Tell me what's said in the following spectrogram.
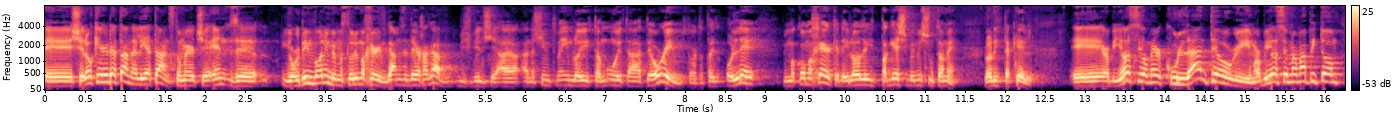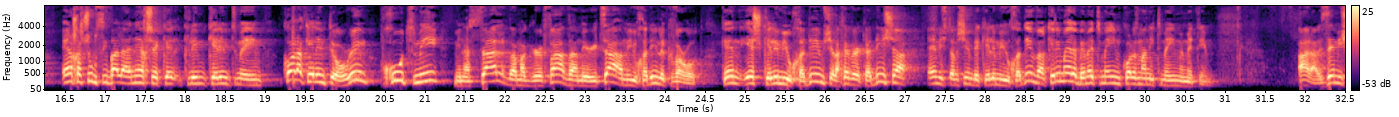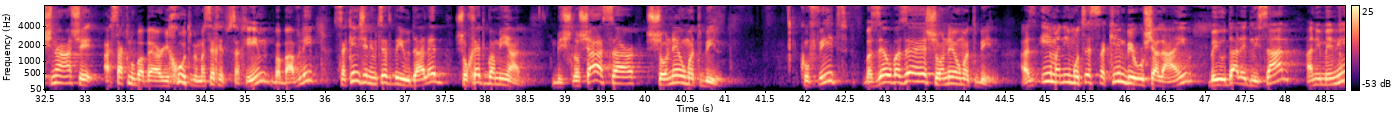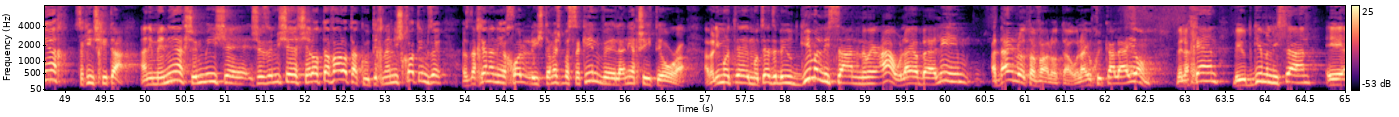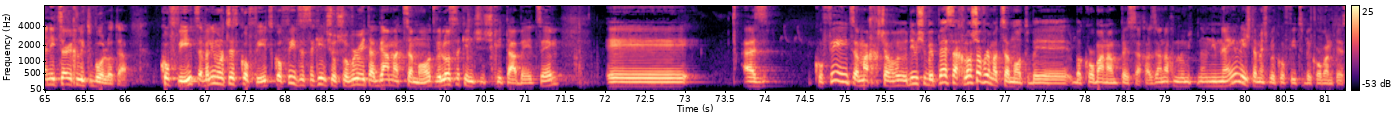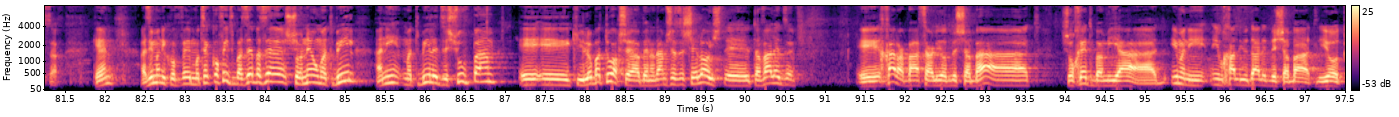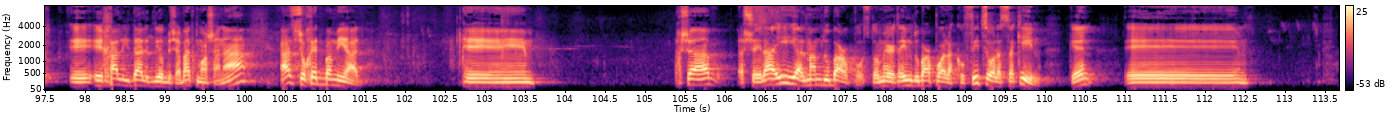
אה, שלא כירידתן, עלייתן, זאת אומרת שאין, זה יורדים ועולים במסלולים אחרים, גם זה דרך אגב, בשביל שאנשים טמאים לא יטמאו את הטהורים, זאת אומרת אתה עולה ממקום אחר כדי לא להיפגש במישהו טמא, לא להתקל. אה, רבי יוסי אומר כולן טהורים, רבי יוסי אומר מה פתאום, אין לך שום סיבה להניח שכלים טמאים, כל הכלים טהורים חוץ מן הסל והמגרפה והמריצה המיוחדים לקברות. כן, יש כלים מיוחדים של החבר קדישא, הם משתמשים בכלים מיוחדים והכלים האלה באמת טמאים, כל הזמן נטמאים ממתים. הלאה, זה משנה שעסקנו בה באריכות במסכת פסחים, בבבלי, סכין שנמצאת בי"ד, שוחט בה מיד, בשלושה עשר שונה ומטביל. קופיץ, בזה ובזה שונה ומטביל. אז אם אני מוצא סכין בירושלים, בי"ד ניסן, אני מניח, סכין שחיטה, אני מניח שמי ש, שזה מי ש, שלא טבל אותה, כי הוא תכנן לשחוט עם זה, אז לכן אני יכול להשתמש בסכין ולהניח שהיא טהורה. אבל אם מוצא, מוצא את זה בי"ג ניסן, אני אומר, אה, אולי הבעלים עדיין לא טבל אותה, אולי הוא חיכה להיום, ולכן בי"ג ניסן אה, אני צריך לטבול אותה. קופיץ, אבל אם אני מוצא קופיץ, קופיץ זה סכין ששוברים איתה גם עצמות, ולא סכין של שחיטה בעצם, אז קופיץ, אנחנו יודעים שבפסח לא שוברים עצמות בקורבן הפסח, אז אנחנו נמנעים להשתמש בקופיץ בקורבן פסח, כן? אז אם אני מוצא קופיץ בזה בזה שונה ומטביל, אני מטביל את זה שוב פעם, אה, אה, כי לא בטוח שהבן אדם שזה שלו אה, טבל את זה. אה, חל 14 להיות בשבת, שוחט בה מיד, אם אני, אם חל י"ד בשבת להיות, אה, אה חל י"ד להיות בשבת כמו השנה, אז שוחט בה מיד. אה, עכשיו, השאלה היא על מה מדובר פה, זאת אומרת, האם מדובר פה על הקופיץ או על הסכין, כן? אה,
